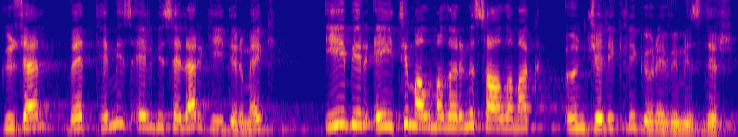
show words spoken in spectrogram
güzel ve temiz elbiseler giydirmek, iyi bir eğitim almalarını sağlamak öncelikli görevimizdir.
